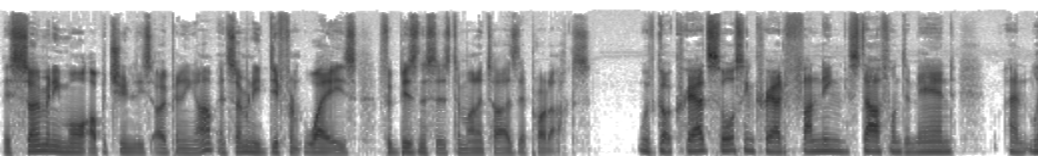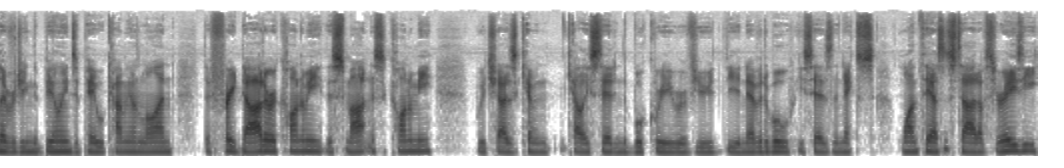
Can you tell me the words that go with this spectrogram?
there's so many more opportunities opening up and so many different ways for businesses to monetize their products. We've got crowdsourcing, crowdfunding, staff on demand, and leveraging the billions of people coming online, the free data economy, the smartness economy, which, as Kevin Kelly said in the book we reviewed, The Inevitable, he says the next 1,000 startups are easy,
